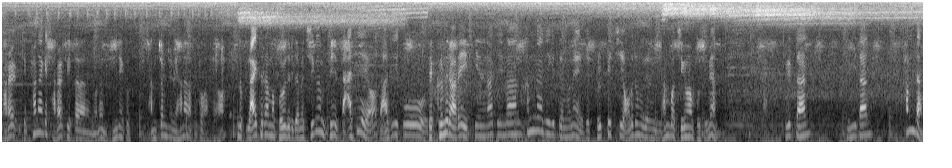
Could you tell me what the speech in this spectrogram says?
잘할 이렇게 편하게 잘 할 수 있다는 거는 굉장히 또 장점 중에 하나가 될 것 같아요. 라이트를 한번 보여드리자면 지금 그냥 낮이에요. 낮이고 이제 그늘 아래에 있기는 하지만 한낮이기 때문에 이제 불빛이 어느 정도 되는지 한번 지금 한번 보시면 자, 1단, 2단, 3단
